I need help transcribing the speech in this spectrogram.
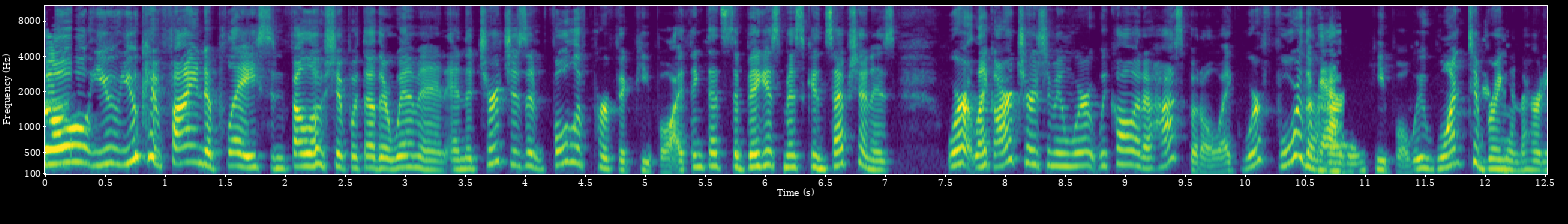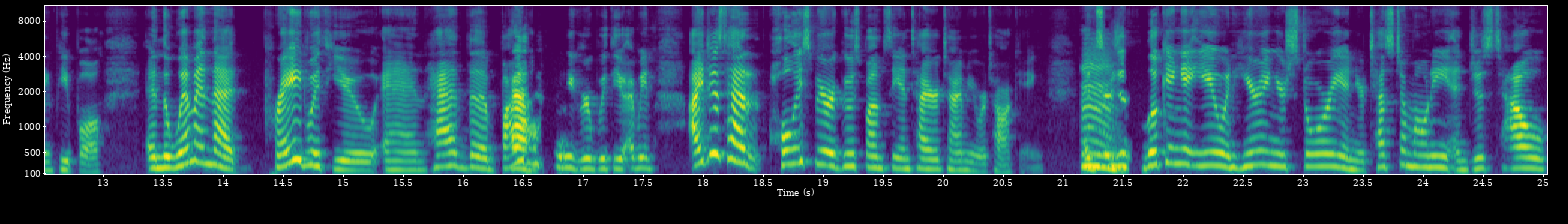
Go you you can find a place and fellowship with other women and the church isn't full of perfect people i think that's the biggest misconception is we're like our church i mean we're we call it a hospital like we're for the Yeah. hurting people we want to bring in the hurting people and the women that prayed with you and had the bible study group with you i mean i just had holy spirit goosebumps the entire time you were talking and so Mm. just looking at you and hearing your story and your testimony and just how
